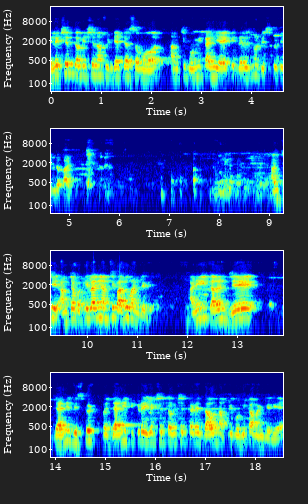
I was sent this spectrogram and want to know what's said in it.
इलेक्शन कमिशन ऑफ इंडियाच्या समोर आमची भूमिका ही आहे की there is no dispute in the party आमची आमच्या वकिलांनी आमची बाजू मांडलेली आहे. आणि कारण जे ज्यांनी डिस्प्यूट ज्यांनी तिकडे इलेक्शन कमिशनकडे जाऊन आपली भूमिका मांडलेली आहे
